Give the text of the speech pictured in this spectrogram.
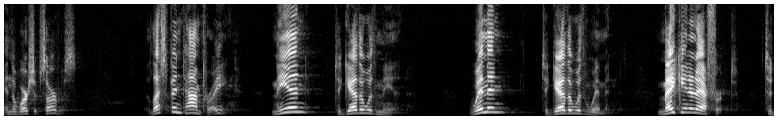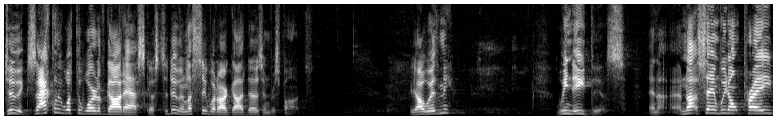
in the worship service. Let's spend time praying. Men together with men, women together with women, making an effort to do exactly what the Word of God asks us to do. And let's see what our God does in response. Are y'all with me? We need this. And I'm not saying we don't pray,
